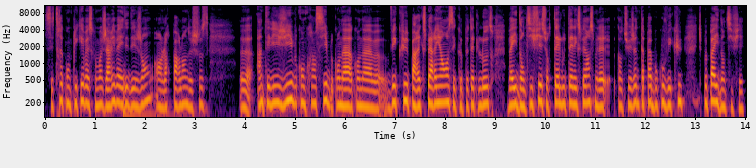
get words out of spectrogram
C'est très compliqué parce que moi, j'arrive à aider des gens en leur parlant de choses euh, intelligible, compréhensible, qu'on a, a euh, vécu par expérience et que peut-être l'autre va identifier sur telle ou telle expérience. Mais quand tu es jeune, tu n'as pas beaucoup vécu. Tu peux pas identifier.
